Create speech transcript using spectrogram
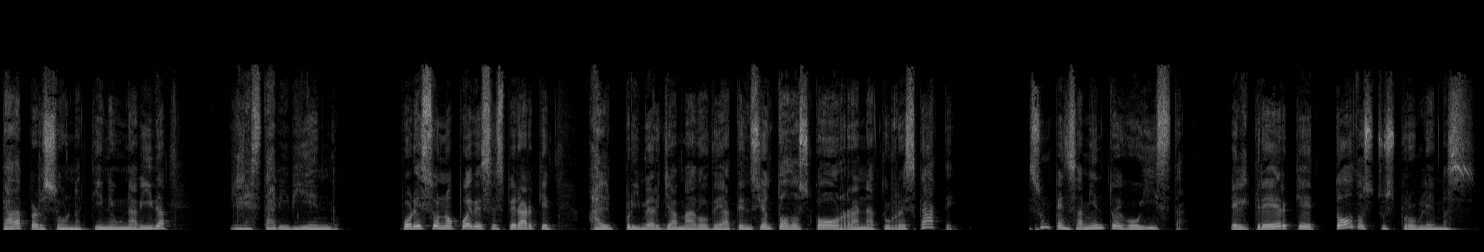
Cada persona tiene una vida y la está viviendo. Por eso no puedes esperar que al primer llamado de atención todos corran a tu rescate. Es un pensamiento egoísta el creer que todos tus problemas,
